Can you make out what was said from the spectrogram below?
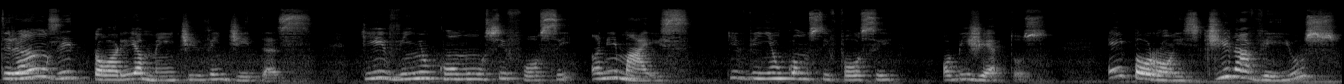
transitoriamente vendidas, que vinham como se fossem animais, que vinham como se fossem objetos, em porões de navios,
